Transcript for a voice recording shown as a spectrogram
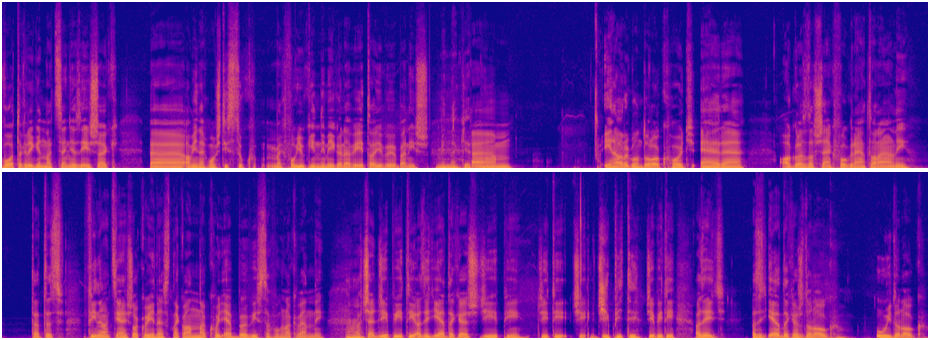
voltak régen nagy szennyezések, ö, aminek most isszuk, meg fogjuk inni még a levét a jövőben is. Mindenképpen. Um, én arra gondolok, hogy erre a gazdaság fog rátalálni. Tehát ez financiális okai lesznek annak, hogy ebből vissza fognak venni. Mhm. A ChatGPT az egy érdekes GP, GT, G, GPT. GPT, az egy, az egy érdekes dolog, új dolog.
